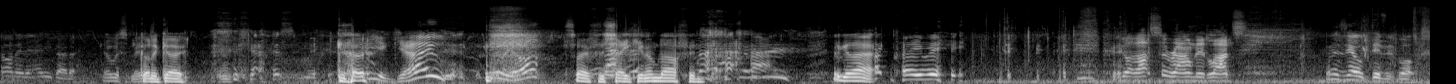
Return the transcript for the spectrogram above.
Can't hit it any better. Go with Smith. Gotta go. Go. There you go. Here we are. Sorry for the shaking, I'm laughing. Look at that. Baby. You got that surrounded, lads. Where's the old divot box?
